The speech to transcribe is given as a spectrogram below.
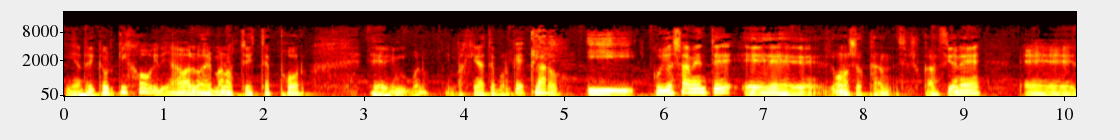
Enrique Urquijo y le llamaban los hermanos tristes por, bueno, imagínate por qué. Claro. Y curiosamente, bueno, sus, sus canciones eh,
